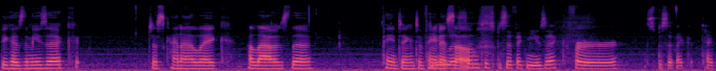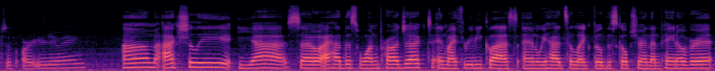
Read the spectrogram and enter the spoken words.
because the music just kind of like allows the painting to paint do you itself. listen to specific music for specific types of art you're doing Um, actually, yeah. So I had this one project in my 3D class, and we had to like build the sculpture and then paint over it.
